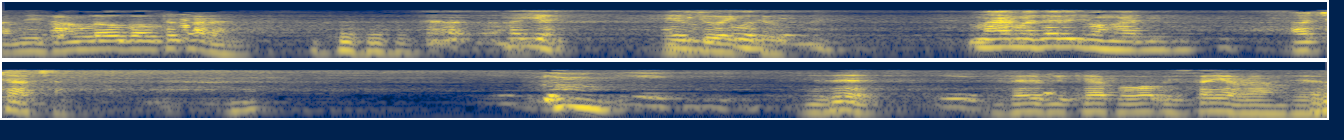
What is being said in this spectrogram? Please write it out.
আপনি বাংলাও বলতে পারেন Uh, yes. yes একটু both. একটু My mother is Bengali. আচ্ছা আচ্ছা Is it? You better be careful what we say around here.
